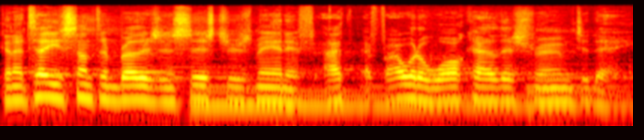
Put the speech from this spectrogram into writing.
Can I tell you something, brothers and sisters? Man, if I, if I were to walk out of this room today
